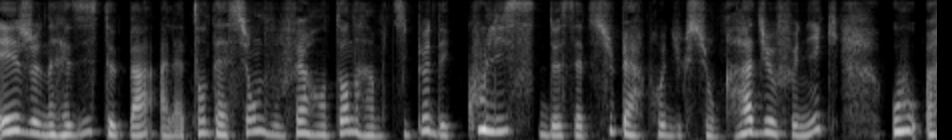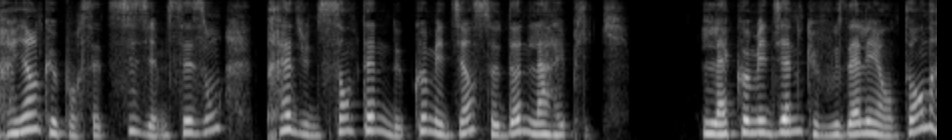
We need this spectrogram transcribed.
et je ne résiste pas à la tentation de vous faire entendre un petit peu des coulisses de cette super production radiophonique où, rien que pour cette sixième saison, près d'une centaine de comédiens se donnent la réplique. La comédienne que vous allez entendre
